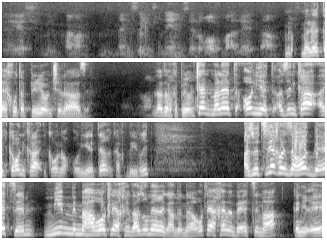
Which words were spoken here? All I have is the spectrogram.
שיש בין כמה, בין גזעים שונים, זה לרוב מעלה את ה... מעלה את האיכות הפריון של הזה. לא דווקא פריון, כן, מעלה את הון יתר, אז זה נקרא, העיקרון נקרא עיקרון ההון יתר, כך בעברית. אז הוא הצליח לזהות בעצם מי ממהרות ליחם, ואז הוא אומר, רגע, הממהרות ליחם הם בעצם מה? כנראה.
